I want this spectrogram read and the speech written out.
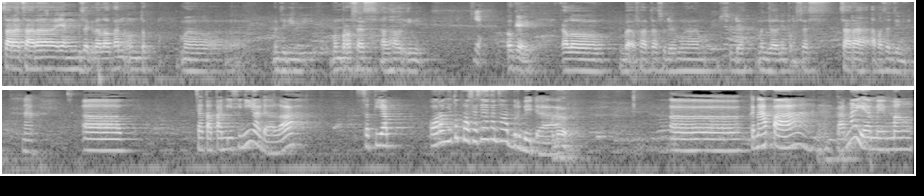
cara-cara yang bisa kita lakukan untuk me- menjadi memproses hal-hal ini. ya Oke, kalau Mbak Fata sudah mengalami, sudah menjalani proses cara apa saja nih? nah eh, catatan di sini adalah setiap orang itu prosesnya akan sangat berbeda Benar. Eh, kenapa? Nah, karena ya memang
